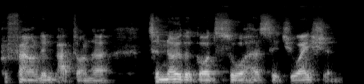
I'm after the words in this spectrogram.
profound impact on her to know that God saw her situation.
